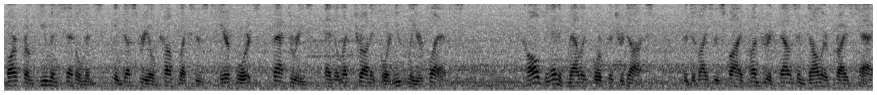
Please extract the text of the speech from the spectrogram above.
far from human settlements, industrial complexes, airports, factories, and electronic or nuclear plants. Called the Enigmalith or Petradox, the device's $500,000 price tag,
